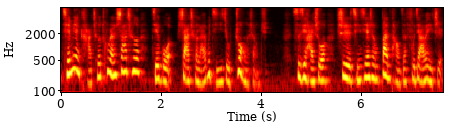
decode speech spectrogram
前面卡车突然刹车，结果刹车来不及就撞了上去。司机还说是秦先生半躺在副驾位置，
